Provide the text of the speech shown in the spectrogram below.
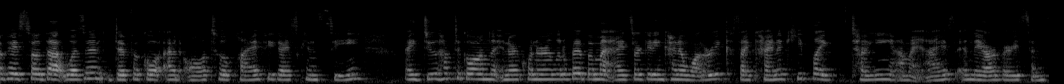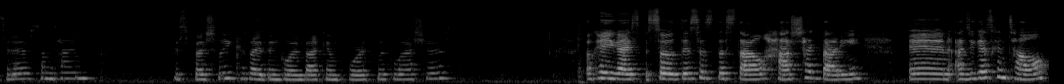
Okay, so that wasn't difficult at all to apply if you guys can see. I do have to go on the inner corner a little bit, but my eyes are getting kind of watery because I kind of keep like tugging at my eyes and they are very sensitive sometimes. Especially because I've been going back and forth with lashes. Okay, you guys, so this is the style hashtag baddie and as you guys can tell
